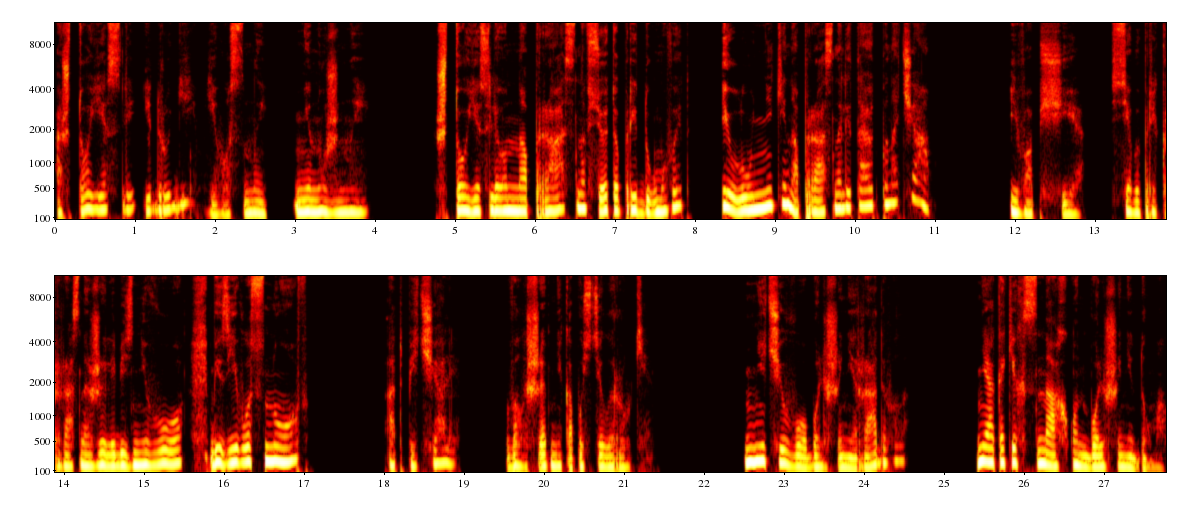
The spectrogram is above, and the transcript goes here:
А что, если и другим его сны не нужны? Что, если он напрасно все это придумывает, и лунники напрасно летают по ночам? И вообще, все бы прекрасно жили без него, без его снов. От печали волшебник опустил руки. Ничего больше не радовало, ни о каких снах он больше не думал.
